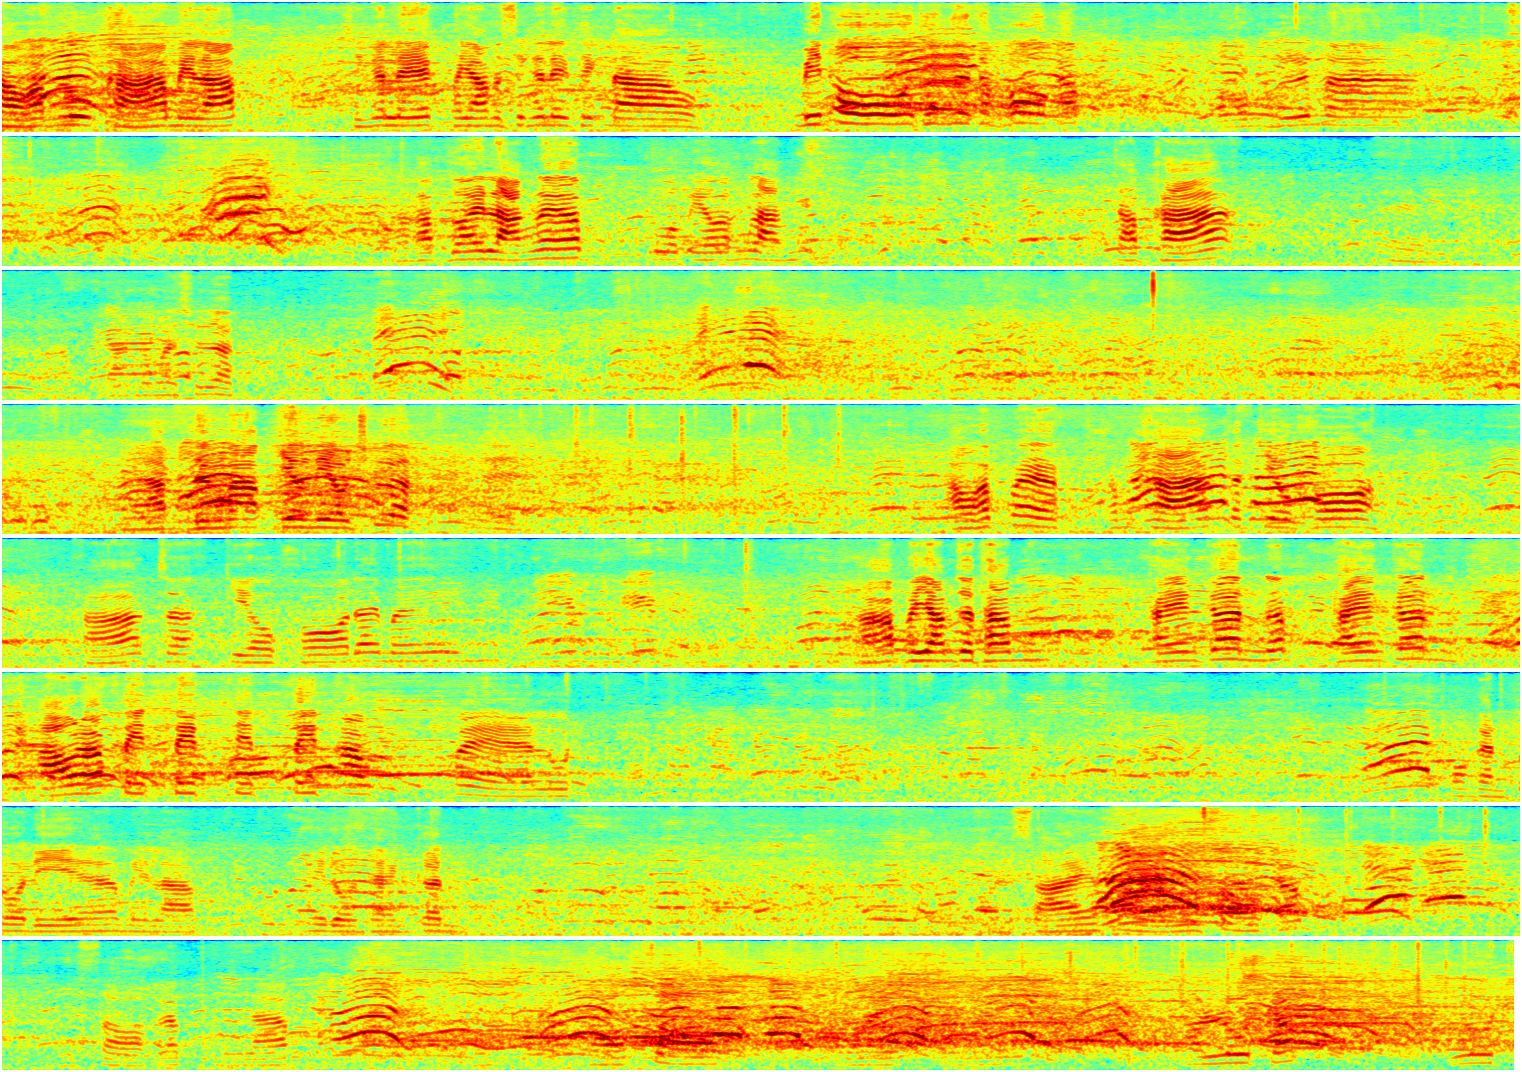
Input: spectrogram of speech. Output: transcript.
เอาครับลูกขาไม่รับ สิงเกิลเล็ก พยายามเป็นสิงเกิลเล็กเทคดาวบินโอ้ทุ่มด้วยสะโพกครับลงพื้นมานะครับดอยหลังนะครับรวบเอวข้างหลัง จับขาครับดันลงมาเชือกนะครับดึงมาเกี่ยวเหนียวเชือก เอ้ยเอาครับแม่คำขาจะเกี่ยวคอ ขาจะเกี่ยวคอได้ไหมครับพยายามจะทำไทแองเกิลนะครับไทแองเกิลเอาแล้วครับติดติดติดติดเอาแหมหลุดป้องกันตัวดีนะเมลาบไม่โดนแทงเกิลต่อยซ้ายครับมีศอกครับเอ๊ะเอ๊ะมีศอกครับเมลาบเออศอกศอกต่อยเอาหลุดครับ หลุด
